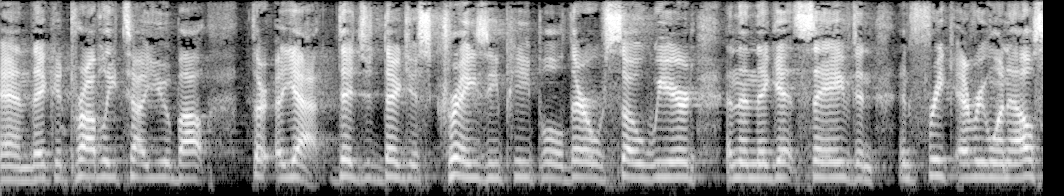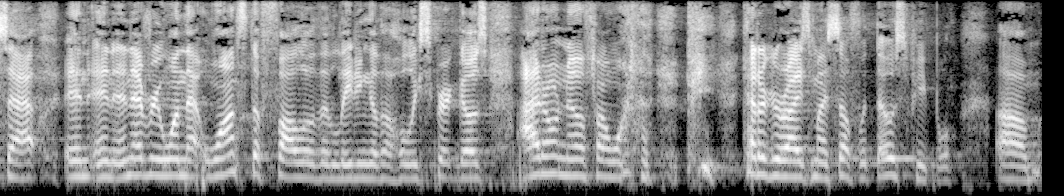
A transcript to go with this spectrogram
and they could probably tell you about yeah they're, they're just crazy people they're so weird and then they get saved and, and freak everyone else out and, and, and everyone that wants to follow the leading of the holy spirit goes i don't know if i want to categorize myself with those people um,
